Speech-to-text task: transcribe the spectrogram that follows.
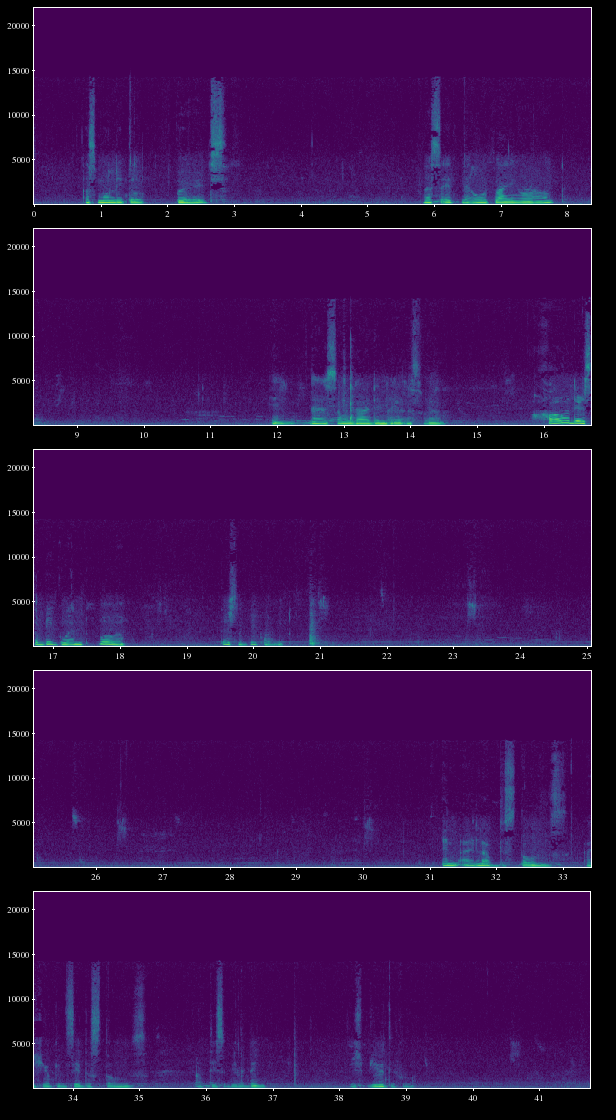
a small little birds. That's it. They're all flying around. And there's some garden here as well. Oh, there's a big one. Oh, there's a big one. And I love the stones. As you can see, the stones of this building is beautiful.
